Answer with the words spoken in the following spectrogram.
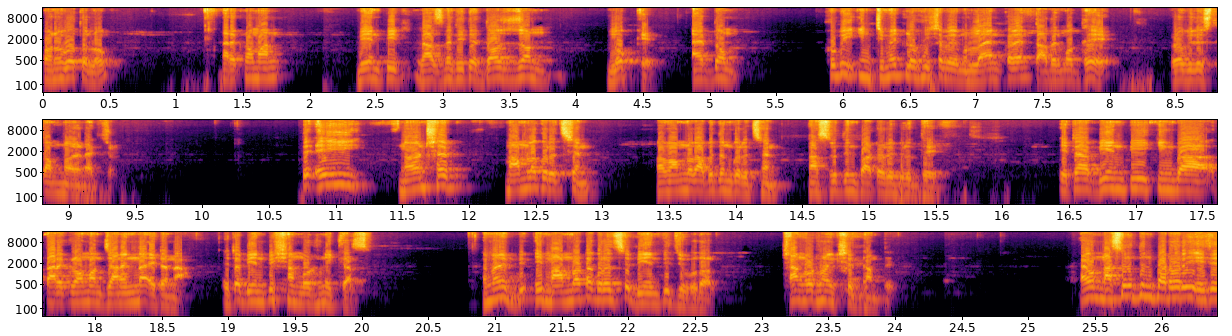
অনুগত লোক। তারেক রহমান বিএনপির রাজনীতিতে জন লোককে একদম খুবই ইন্টিমেট লোক হিসেবে মূল্যায়ন করেন। তাদের মধ্যে রবিউল ইসলাম নয়ন একজন। তো এই নয়ন সাহেব মামলা করেছেন বা মামলার আবেদন করেছেন নাসরুদ্দিন পাটোয়ারির বিরুদ্ধে। এটা বিএনপি কিংবা তারেক রহমান জানেন না, এটা না। এটা বিএনপির সাংগঠনিক কাজ। মানে এই মামলাটা করেছে বিএনপি যুবদল, সাংগঠনিক সিদ্ধান্তে। এখন নাসিরুদ্দিন পাটোয়ারি এই যে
